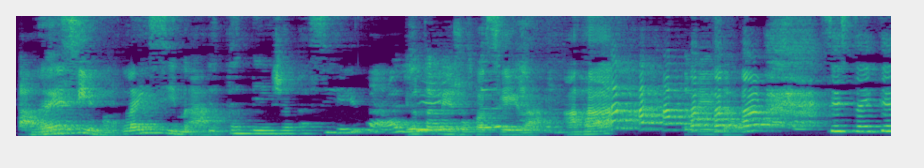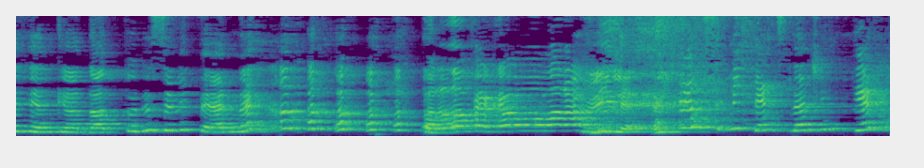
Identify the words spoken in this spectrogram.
Tá, lá Né? em cima. Lá em cima. Eu também já passei lá, Eu gente. também já passei lá. Aham. Vocês estão entendendo que eu adoro todo esse cemitério, né? Paranapiacá é uma maravilha. É o cemitério da cidade inteira.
